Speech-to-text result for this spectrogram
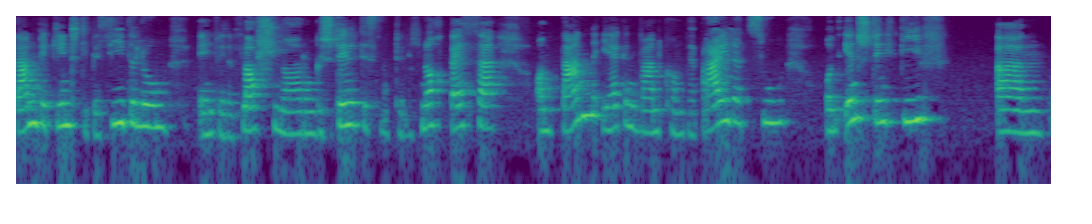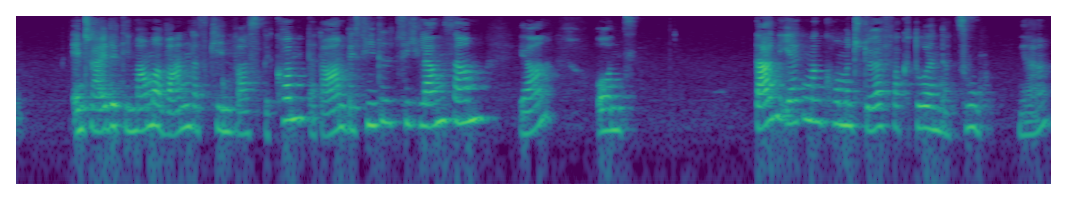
dann beginnt die Besiedelung, entweder Flaschennahrung, gestillt ist natürlich noch besser und dann irgendwann kommt der Brei dazu und instinktiv ähm, entscheidet die Mama, wann das Kind was bekommt. Der Darm besiedelt sich langsam, ja, und dann irgendwann kommen Störfaktoren dazu. Ja?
